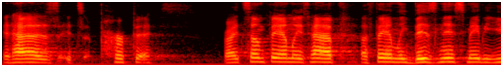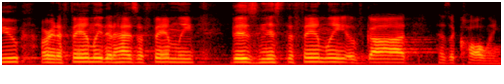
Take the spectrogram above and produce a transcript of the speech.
it has its purpose. Right? Some families have a family business. Maybe you are in a family that has a family business. The family of God has a calling,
